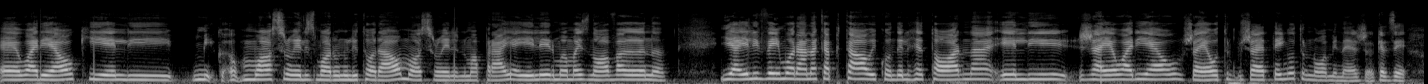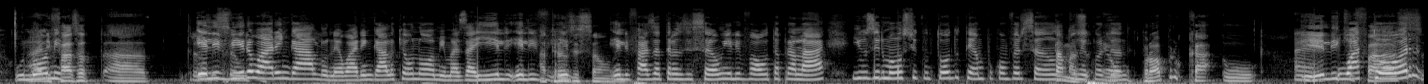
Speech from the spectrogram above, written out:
É, o Ariel, que ele mostram, eles moram no litoral, mostram ele numa praia, e ele é a irmã mais nova, Ana. E aí ele veio morar na capital, e quando ele retorna, ele já é o Ariel, já é outro, já tem outro nome, né? Já- quer dizer, o Ah, nome ele faz a, a- ele Transição. vira o Arengalo, né? O Arengalo que é o nome, mas aí ele ele, A transição, ele, né? ele faz a transição e ele volta pra lá e os irmãos ficam todo o tempo conversando, Tá, mas recordando. é o próprio ca... o É. ele o que ator faz...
